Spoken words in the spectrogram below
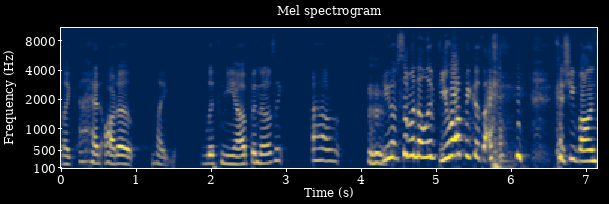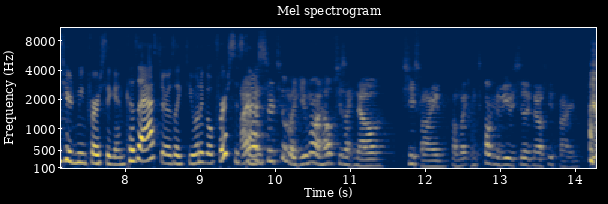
like I had Otto like lift me up, and then I was like, um, do you have someone to lift you up because I, because she volunteered me first again. Because I asked her, I was like, do you want to go first this time? I time? asked her too. I'm like, you want help? She's like, no, she's fine. I'm like, I'm talking to you. She's like, no, she's fine.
